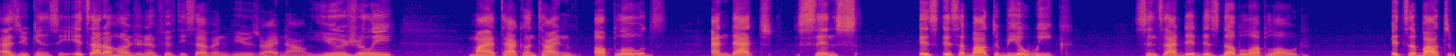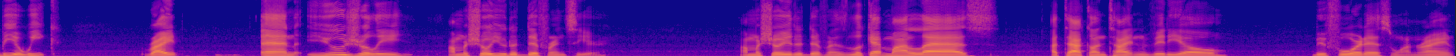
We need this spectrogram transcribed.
as you can see. It's at 157 views right now. Usually my attack on titan uploads and that since it's it's about to be a week since I did this double upload. It's about to be a week, right? And usually, I'm gonna show you the difference here. I'm gonna show you the difference. Look at my last Attack on Titan video before this one, right?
